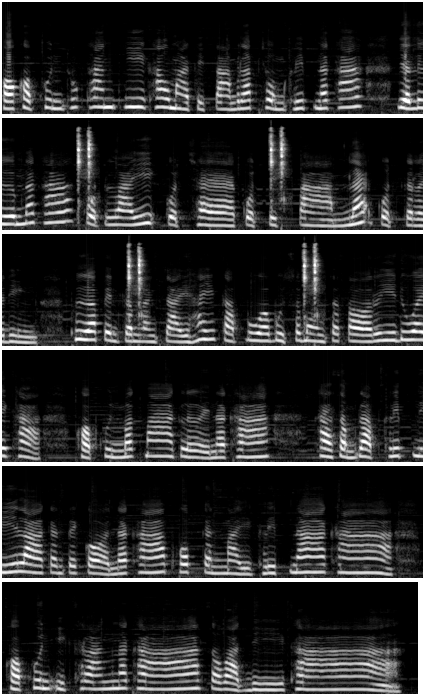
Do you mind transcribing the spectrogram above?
ขอขอบคุณทุกท่านที่เข้ามาติดตามรับชมคลิปนะคะ อย่าลืมนะคะ กดไลค์ กดแชร์ กดติดตาม และกดกระดิ่ง เพื่อเป็นกำลังใจให้กับบัวบุษมงสตอรี่ด้วยค่ะ ขอบคุณมาก ๆ เลยนะคะ ค่ะสำหรับคลิปนี้ลากันไปก่อนนะคะ พบกันใหม่คลิปหน้าค่ะ ขอบคุณอีกครั้งนะคะ สวัสดีค่ะ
